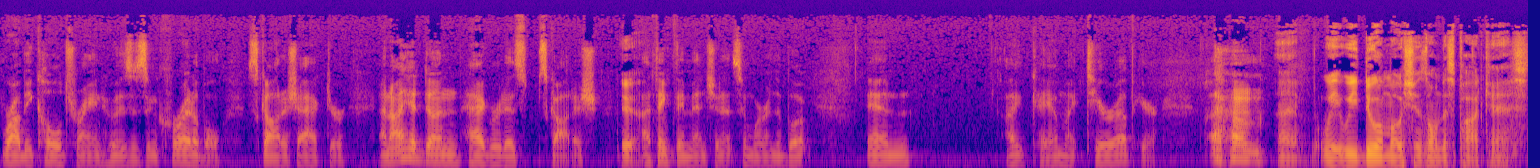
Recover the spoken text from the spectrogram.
Robbie Coltrane, who is this incredible Scottish actor. And I had done Hagrid as Scottish. Yeah. I think they mention it somewhere in the book. And okay, I might tear up here. Um, Hey, we we do emotions on this podcast.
